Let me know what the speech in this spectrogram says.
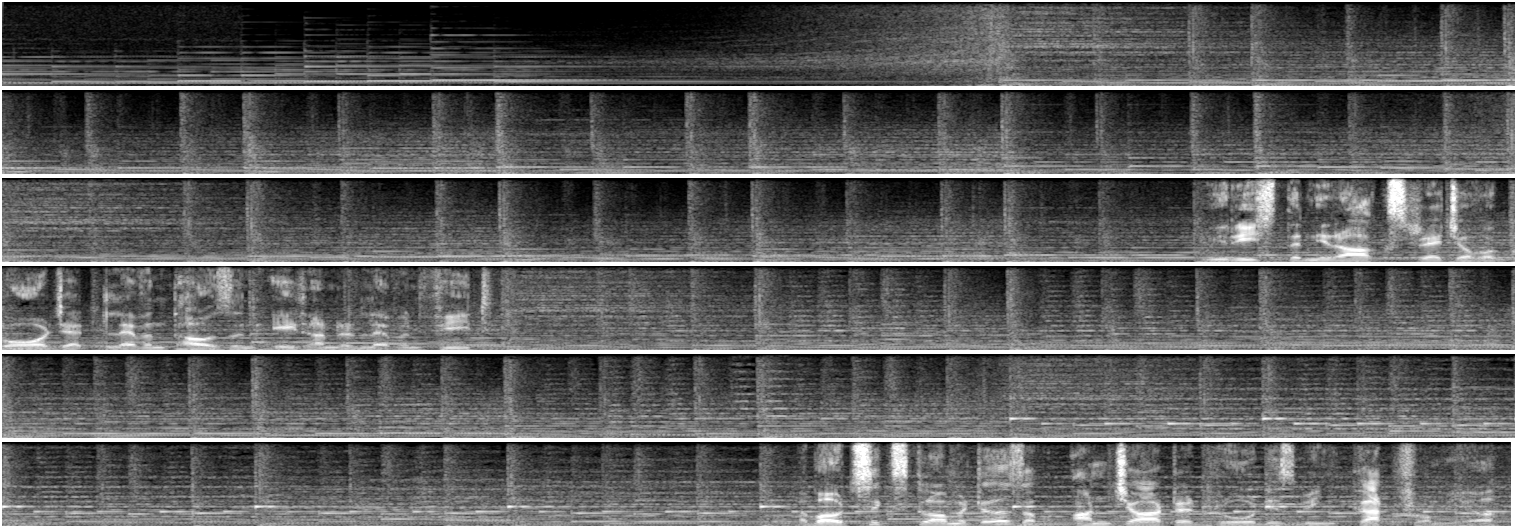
We reach the Nirak stretch of a gorge at 11,811 feet. About 6 kilometers of uncharted road is being cut from here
